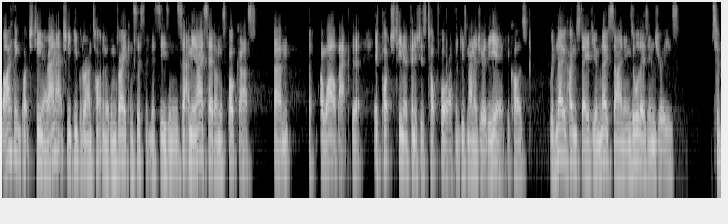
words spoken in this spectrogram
But I think Pochettino and actually people around Tottenham have been very consistent this season. And I mean, I said on this podcast um, a, while back that if Pochettino finishes top four, I think he's manager of the year because with no home stadium, no signings, all those injuries, to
